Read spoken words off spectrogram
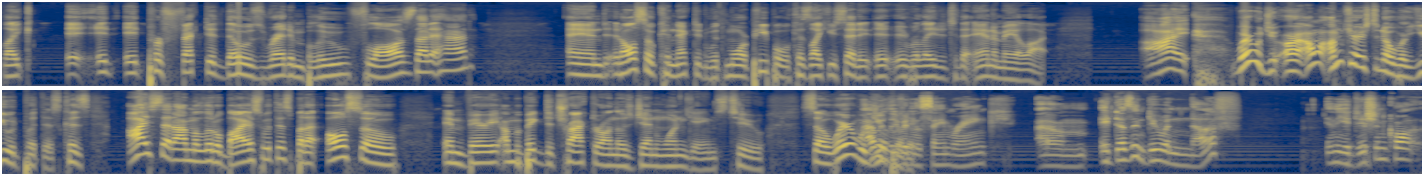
Like it, it it perfected those red and blue flaws that it had. And it also connected with more people because, like you said, it, it, it related to the anime a lot. I, where would you? Or I I'm curious to know where you would put this because I said I'm a little biased with this, but I also am very. I'm a big detractor on those Gen One games too. So where would I you I would leave put it in the same rank. Um, it doesn't do enough in the addition qual-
